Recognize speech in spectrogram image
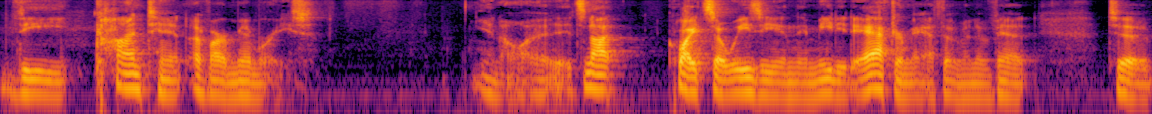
the content of our memories. you know, it's not quite so easy in the immediate aftermath of an event to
